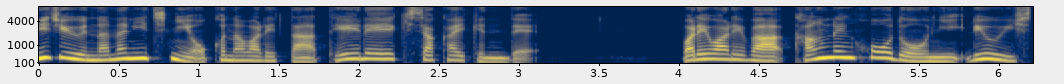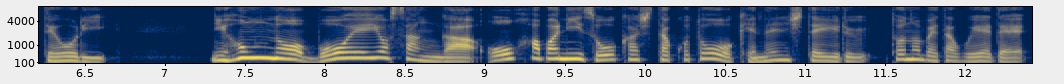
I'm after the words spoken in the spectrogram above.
27日に行われた定例記者会見で、我々は関連報道に留意しており、日本の防衛予算が大幅に増加したことを懸念していると述べた上で、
